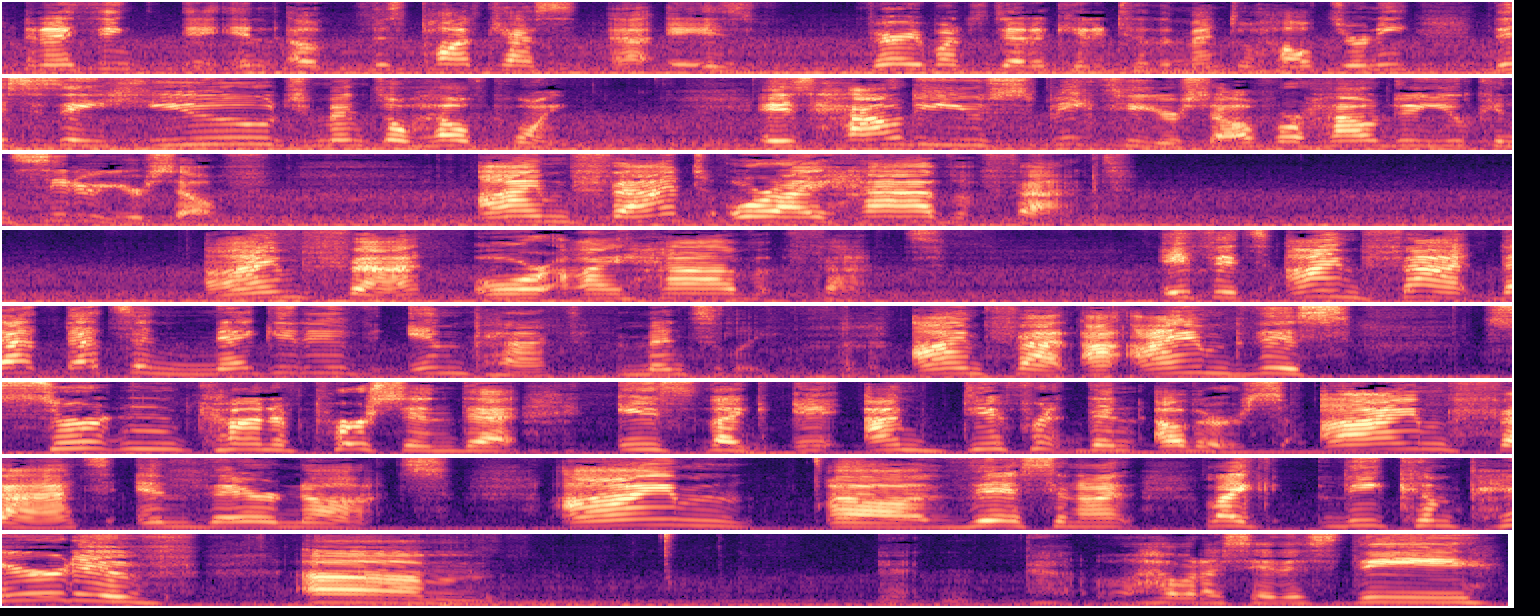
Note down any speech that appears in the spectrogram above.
And I think in, uh, this podcast uh, is very much dedicated to the mental health journey. This is a huge mental health point. Is how do you speak to yourself or how do you consider yourself? I'm fat or I have fat. I'm fat or I have fat. If it's I'm fat, that that's a negative impact mentally. I'm fat. I, I am this certain kind of person that is like it, I'm different than others. I'm fat and they're not. I'm uh, this and I like the comparative. Um, how would I say this? The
